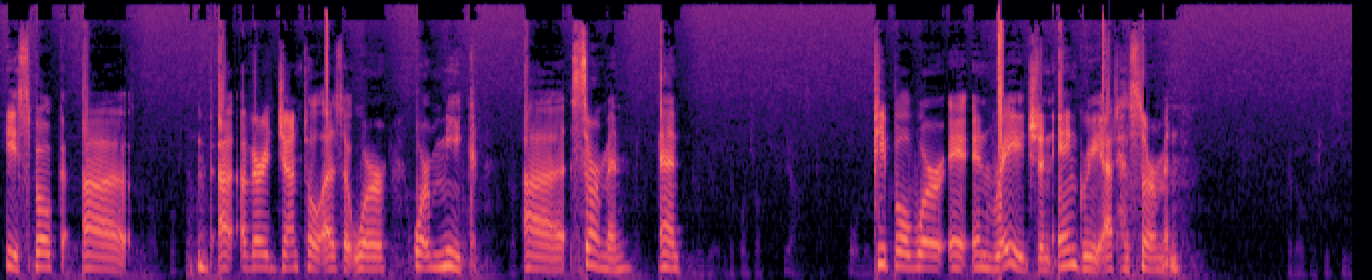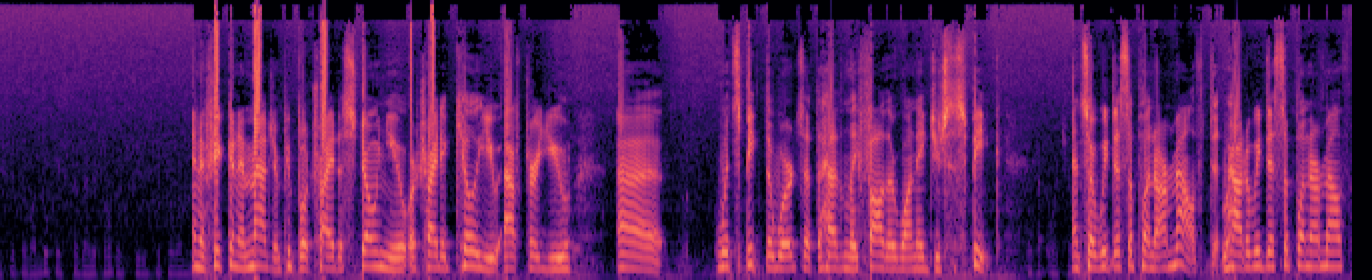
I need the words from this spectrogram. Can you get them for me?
he spoke uh, a, a very gentle, as it were, or meek uh, sermon, and people were I- enraged and angry at his sermon. And if you can imagine, people try to stone you or try to kill you after you uh, would speak the words that the Heavenly Father wanted you to speak. And so we discipline our mouth. How do we discipline our mouth?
